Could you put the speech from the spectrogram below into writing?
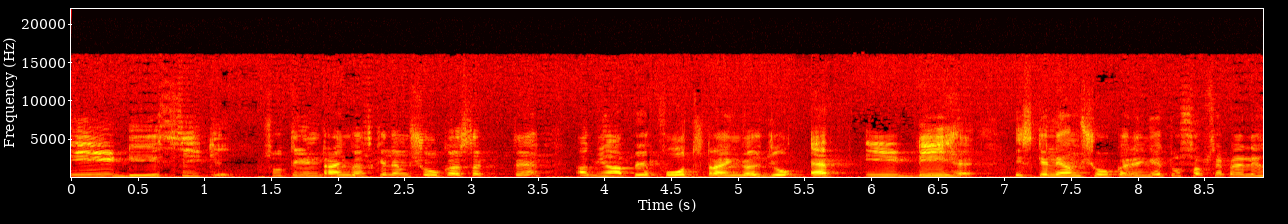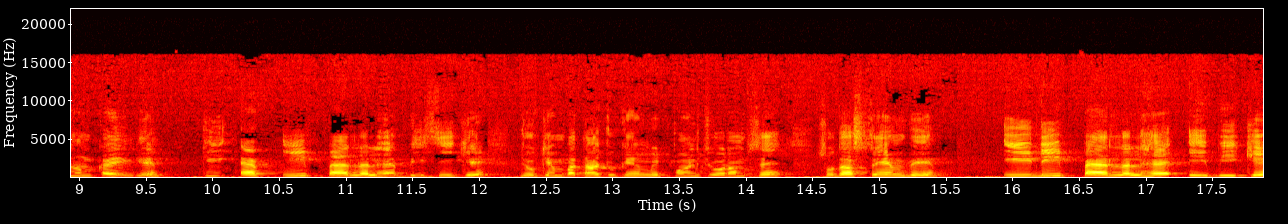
ई डी सी के। सो so, तीन ट्राइंगल्स के लिए हम शो कर सकते हैं। अब यहाँ पे फोर्थ ट्राइंगल जो एफ़ ई डी है इसके लिए हम शो करेंगे। तो सबसे पहले हम कहेंगे कि एफ़ ई पैरल है बी सी के जो कि हम बता चुके हैं मिड पॉइंट थ्योरम से। So the same way E D parallel है ए बी के।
